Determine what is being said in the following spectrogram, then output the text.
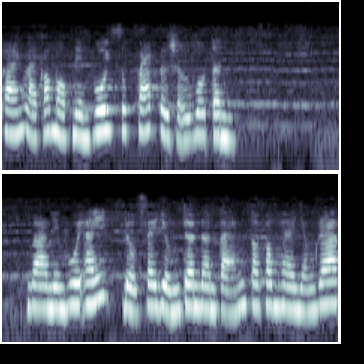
thoáng lại có một niềm vui xuất phát từ sự vô tình. Và niềm vui ấy được xây dựng trên nền tảng tôi không hề nhận ra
